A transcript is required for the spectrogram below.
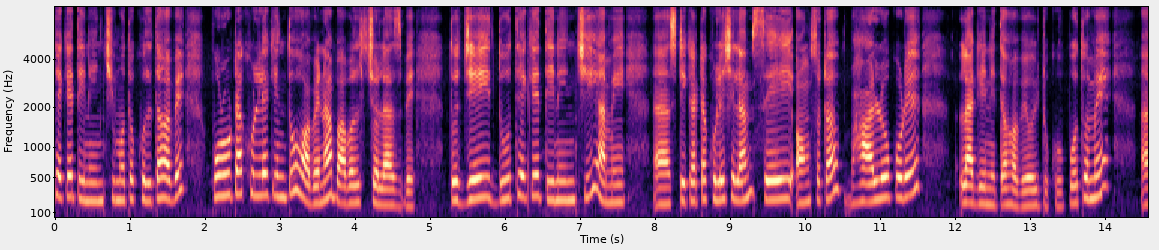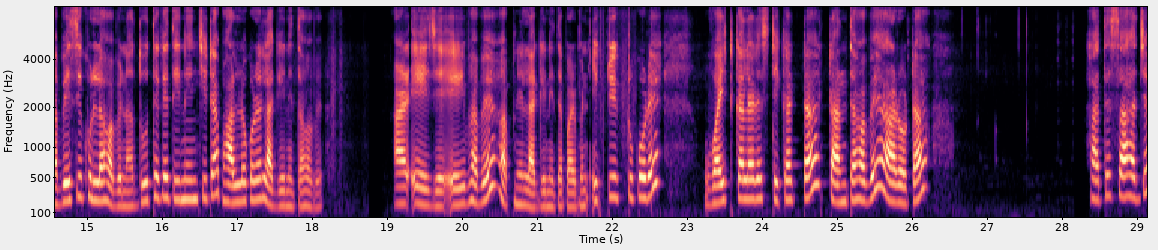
থেকে তিন ইঞ্চি মতো খুলতে হবে। পুরোটা খুললে কিন্তু হবে না, বাবলস চলে আসবে। তো যেই দু থেকে তিন ইঞ্চি আমি স্টিকারটা খুলেছিলাম, সেই অংশটা ভালো করে লাগিয়ে নিতে হবে ওইটুকু। প্রথমে বেশি খুললে হবে না, দু থেকে তিন ইঞ্চিটা ভালো করে লাগিয়ে নিতে হবে। আর এই যে, এইভাবে আপনি লাগিয়ে নিতে পারবেন। একটু একটু করে হোয়াইট কালারের স্টিকারটা টানতে হবে আর ওটা হাতের সাহায্যে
